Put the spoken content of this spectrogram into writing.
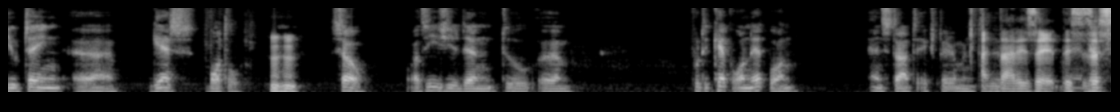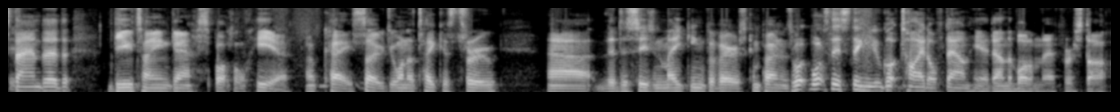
butane uh, gas bottle. Mm -hmm. So what's easier than to um, put a cap on that one and start the experiment. And uh, that is it. This is a standard it. butane gas bottle here. Okay, so do you want to take us through uh, the decision making for various components. What, what's this thing you've got tied off down here, down the bottom there for a start?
